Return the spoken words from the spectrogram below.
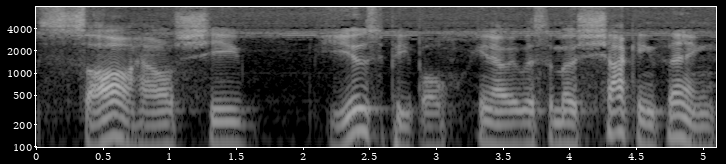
saw how she used people. You know, it was the most shocking thing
